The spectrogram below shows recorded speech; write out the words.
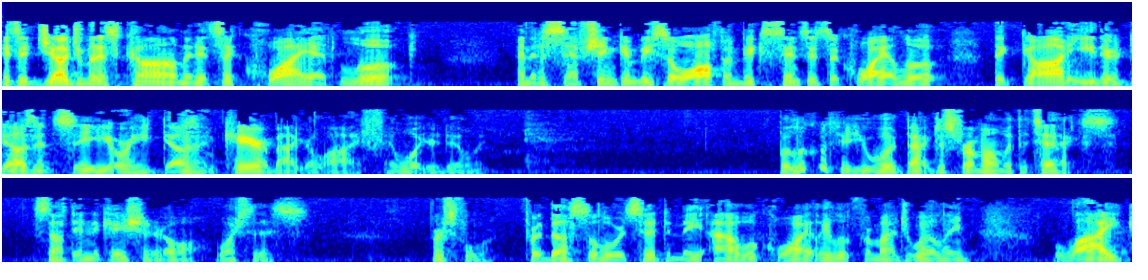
Is that judgment has come and it's a quiet look. And the deception can be so often because since it's a quiet look that God either doesn't see or he doesn't care about your life and what you're doing. But look with me, you would, back just for a moment the text. It's not the indication at all. Watch this. Verse 4. For thus the Lord said to me, I will quietly look for my dwelling like,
